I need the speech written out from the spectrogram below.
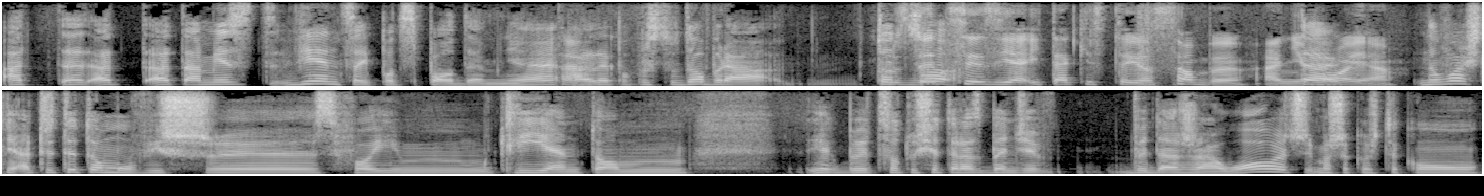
A, a, a tam jest więcej pod spodem, nie? Tak. Ale po prostu dobra, to co... decyzja i tak jest tej osoby, a nie Tak. moja. No właśnie, a czy ty to mówisz y, swoim klientom, jakby co tu się teraz będzie wydarzało? Czy masz jakąś taką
